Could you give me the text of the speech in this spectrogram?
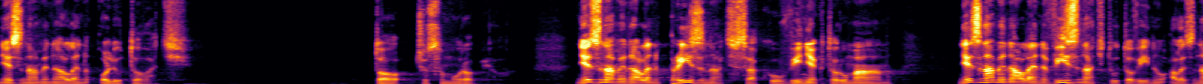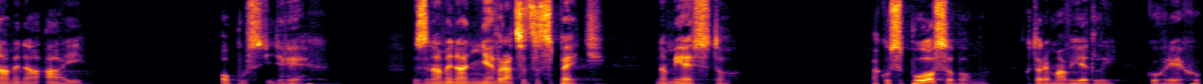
neznamená len oľutovať to, čo som urobil. Neznamená len priznať sa ku vine, ktorú mám. Neznamená len vyznať túto vinu, ale znamená aj opustiť hriech znamená nevracať sa späť na miesto, ako spôsobom, ktoré ma viedli ku hriechu.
